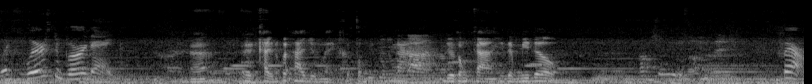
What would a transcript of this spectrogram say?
What, where's the bird egg? ฮะเอ้ยไข่นกกระทาอยู่ไหนคือตรงอยู่ตรงกลาง in the middle Where?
